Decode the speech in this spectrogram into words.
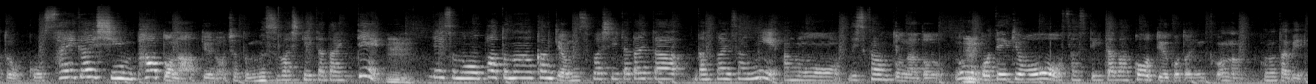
とこう災害支援パートナーっていうのをちょっと結ばしていただいてうん。うんでそのパートナー関係を結ばしていただいた団体さんにあのディスカウントなどのご提供をさせていただこうということにこのこの度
